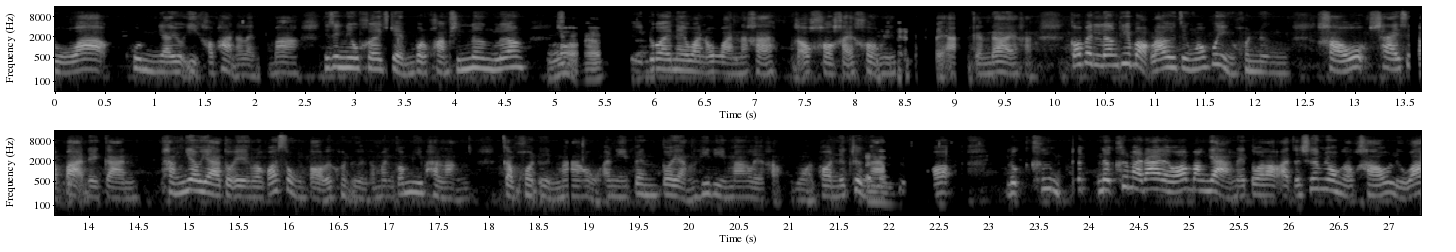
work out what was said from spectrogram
รู้ว่า คุณยาโยอิเขาผ่านอะไรมาบ้างจริงๆนิวเคยเขียนบทความชิ้นหนึ่งเรื่องครับด้วยในวันโอวันนะคะเอาขอขายของนี้ไปอ่านกันได้ค่ะ ก็เป็นเรื่องที่บอกเล่าจริงๆว่าผู้หญิงคนหนึ่งเขาใช้ศิลปะในการทั้งเยียวยาตัวเองแล้วก็ส่งต่อไปคนอื่น แล้วมันก็มีพลังกับคนอื่นมาก อันนี้เป็นตัวอย่างที่ดีมากเลยค่ะคุณหมอพอนึกถึงงานก็ลุกขึ้นนึกขึ้นมาได้เลยว่าบางอย่างในตัวเราอาจจะเชื่อมโยงกับเขาหรือว่า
